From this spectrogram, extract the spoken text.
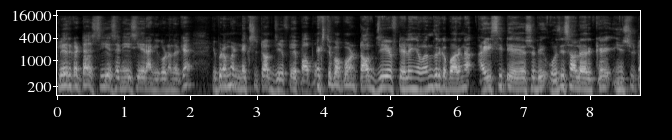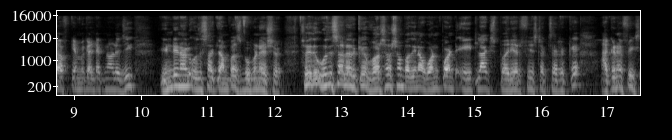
clear கட்டாக சிஎஸ் அண்ட் இசிஐ ரேங்கி கொண்டு வந்திருக்கேன். இப்போ நம்ம நெக்ஸ்ட் டாப் ஜிஎஃப்டியை பார்ப்போம். நெக்ஸ்ட் பார்ப்போம். டாப் ஜிஎஃப்டியில் இங்கே வந்திருக்க பாருங்கள் ஐசிடி ஐஎஸ்பி ஒதிசாவில் இருக்குது institute of chemical technology Indian oil Odisha campus Bhubaneswar so இது ஒடிசாவில் இருக்குது வருஷ வருஷம் பார்த்தீங்கன்னா one point eight lakhs per year fees structure இருக்குது அகனமிக்ஸ்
